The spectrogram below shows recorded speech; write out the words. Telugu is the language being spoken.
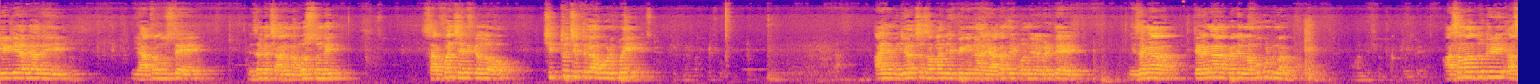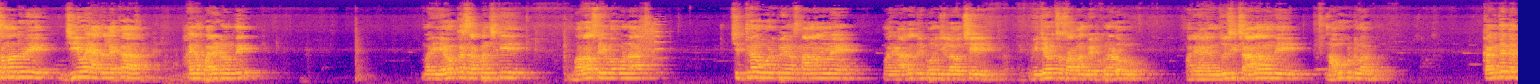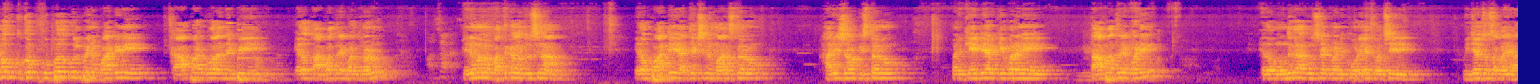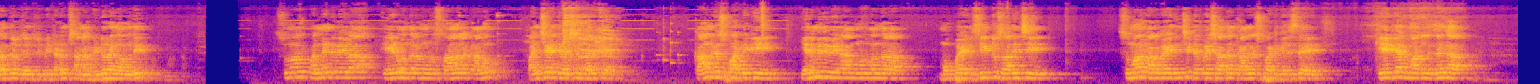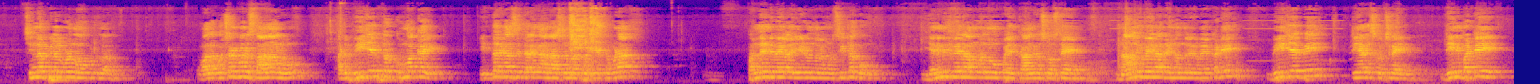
కేటీఆర్ గారి యాత్ర చూస్తే నిజంగా చాలా నవ్వొస్తుంది. సర్పంచ్ ఎన్నికల్లో చిత్తు చిత్తుగా ఓడిపోయి ఆయన విజయోత్సవ సభ అని చెప్పి నిన్న యాదాద్రి పొందిలో పెడితే నిజంగా తెలంగాణ ప్రజలు నవ్వుకుంటున్నారు. అసమర్థుడి అసమర్థుడి జీవయాత్ర లెక్క ఆయన పర్యటన ఉంది. మరి ఏ ఒక్క సర్పంచ్కి భరోసా ఇవ్వకుండా చిత్తుగా ఓడిపోయిన స్థానంలోనే మరి యాదాద్రి భువన్ జిల్లా వచ్చి విజయోత్సవ సభను పెట్టుకున్నాడు. మరి ఆయన చూసి చాలా మంది నవ్వుకుంటున్నారు. కవిత దెబ్బకు కుక్క కూలిపోయిన పార్టీని కాపాడుకోవాలని చెప్పి ఏదో తాపత్రయపడుతున్నాడు. నేను మన పత్రికల్లో చూసిన ఏదో పార్టీ అధ్యక్షుని మారుస్తారు. హరీష్ రావుకి ఇస్తారు. మరి కేటీఆర్కి ఇవ్వరని తాపత్రయపడి ఏదో ముందుగా కూర్చున్నటువంటి కోడిలకి వచ్చి విజయోత్సవ సభ యాదాద్రి జయంతి పెట్టడం చాలా విడ్డూరంగా ఉంది. సుమారు పన్నెండు వేల ఏడు వందల మూడు స్థానాలకు గాను పంచాయతీ ఎలక్షన్ జరిగితే కాంగ్రెస్ పార్టీకి ఎనిమిది వేల మూడు వందల ముప్పై ఐదు సీట్లు సాధించి సుమారు అరవై ఐదు నుంచి డెబ్బై శాతం కాంగ్రెస్ పార్టీ గెలిస్తే కేటీఆర్ మాటలు నిజంగా చిన్న పిల్లలు కూడా నవ్వుకుంటున్నారు. వాళ్ళకు వచ్చినటువంటి స్థానాలు అటు బీజేపీతో కుమ్మక్కై ఇద్దరు కలిసి తెలంగాణ రాష్ట్రంలో పోటీ చేస్తే కూడా పన్నెండు వేల ఏడు వందల మూడు సీట్లకు ఎనిమిది వేల మూడు వందల ముప్పై ఐదు కాంగ్రెస్ వస్తే నాలుగు వేల రెండు వందల ఇరవై ఒకటి బీజేపీ టీఆర్ఎస్కి వచ్చినాయి. దీన్ని బట్టి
